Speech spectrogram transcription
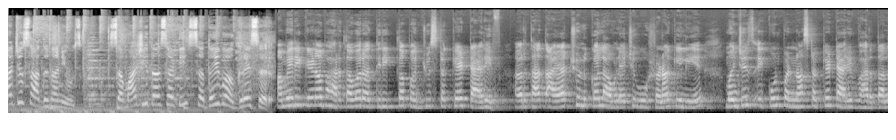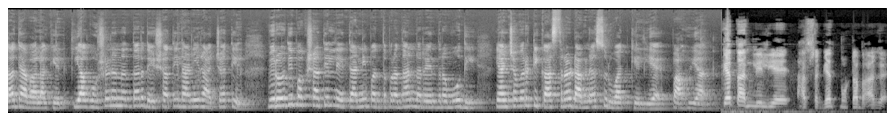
साधना न्यूज. समाजहितासाठी सदैव अग्रेसर. अमेरिकेनं भारतावर अतिरिक्त पंचवीस टक्के टॅरिफ अर्थात आयात शुल्क लावण्याची घोषणा केली आहे म्हणजेच एकूण पन्नास टक्के टॅरिफ भारताला द्यावा लागेल. या घोषणेनंतर देशातील आणि राज्यातील विरोधी पक्षातील नेत्यांनी पंतप्रधान नरेंद्र मोदी यांच्यावर टीकास्त्र डागण्यास सुरुवात केली आहे पाहूया धोक्यात आणलेली आहे. हा सगळ्यात मोठा भाग आहे.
